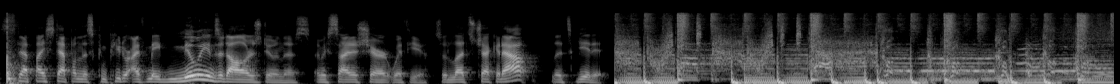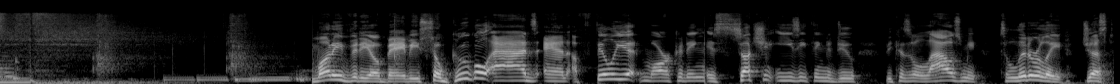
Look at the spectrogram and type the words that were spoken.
step by step on this computer. I've made millions of dollars doing this. I'm excited to share it with you. So let's check it out. Let's get it. Money video, baby. So Google Ads and affiliate marketing is such an easy thing to do because it allows me to literally just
